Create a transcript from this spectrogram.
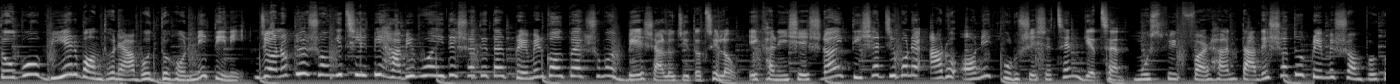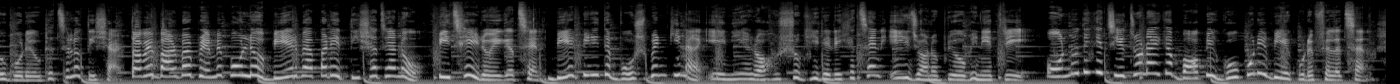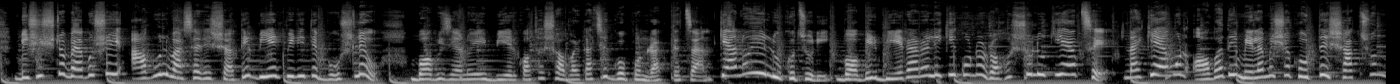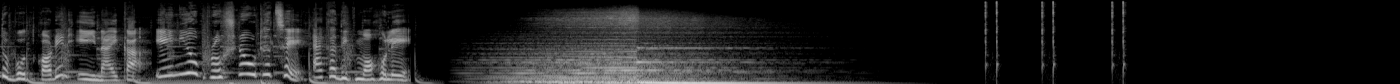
তবুও বিয়ের বন্ধনে আবদ্ধ হননি তিনি। জনপ্রিয় সংগীত শিল্পী হাবিব ওয়াহিদের সাথে তার প্রেমের গল্প একসময় বেশ আলোচিত ছিল। এখানেই শেষ নয়, তিশার জীবনে আরও অনেক পুরুষ এসেছেন, গেছেন। মুশফিক ফারহান তাদের সাথেও প্রেমের সম্পর্ক গড়ে উঠেছিল তিশার। তবে বারবার প্রেমে পড়লেও বিয়ের ব্যাপারে তিশা যেন পিছেই রয়ে গেছেন। বিয়ের পিড়িতে বসবেন কিনা এ নিয়ে রহস্য ঘিরে রেখেছেন এই জনপ্রিয় অভিনেত্রী। অন্যদিকে চিত্রনায়িকা ববি গোপনে বিয়ে করে ফেলেছেন। বিশিষ্ট ব্যবসায়ী আবুল বাসারের সাথে বিয়ের পিড়িতে বসলেও ববি যেন এই বিয়ের কথা সবার কাছে গোপন রাখতে চান। কেন এই লুকোচুরি? ববির বিয়ের আড়ালে কি কোনো রহস্য লুকিয়ে আছে? নাকি এমন অবাধে মেলামেশা করতে স্বাচ্ছন্দ্য বোধ করেন এই নায়িকা? এ নিয়েও প্রশ্ন উঠেছে একাধিক মহলে।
